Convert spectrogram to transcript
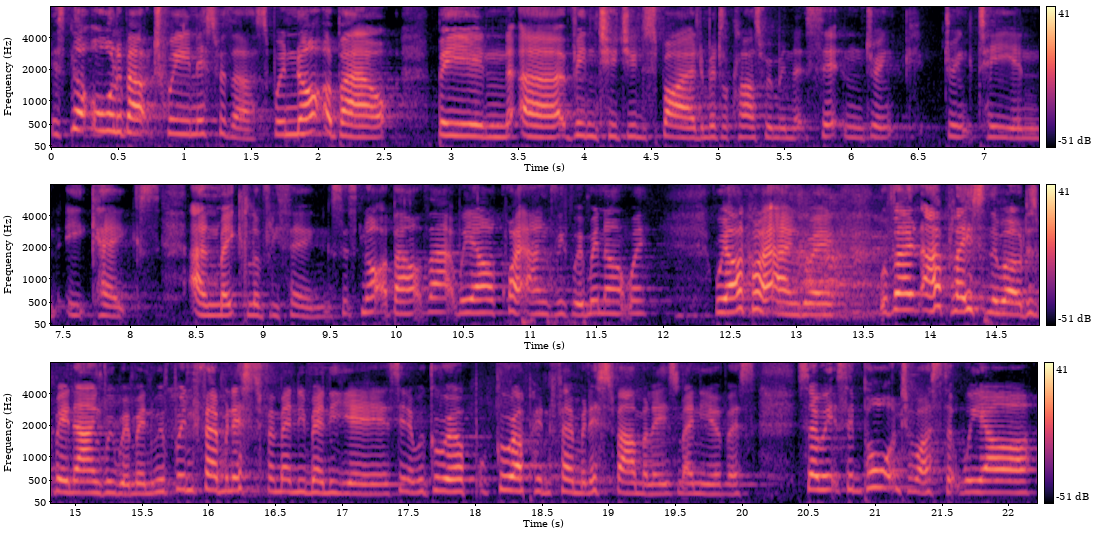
It's not all about tweeness with us. We're not about being uh, vintage-inspired middle-class women that sit and drink drink tea and eat cakes and make lovely things. It's not about that. We are quite angry women, aren't we? We are quite angry. We've earned our place in the world as being angry women. We've been feminists for many, many years. You know, we grew up, grew up in feminist families, many of us. So it's important to us that we are,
